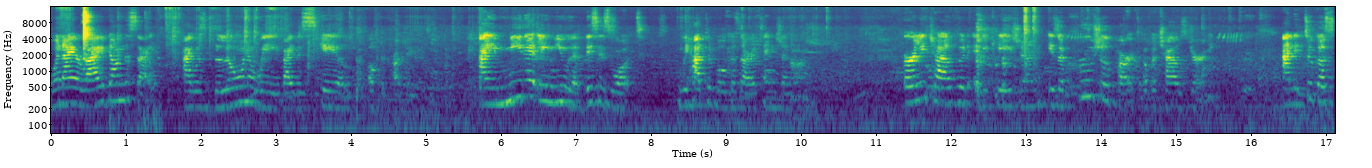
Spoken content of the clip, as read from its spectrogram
When I arrived on the site, I was blown away by the scale of the project. I immediately knew that this is what we had to focus our attention on. Early childhood education is a crucial part of a child's journey. And it took us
